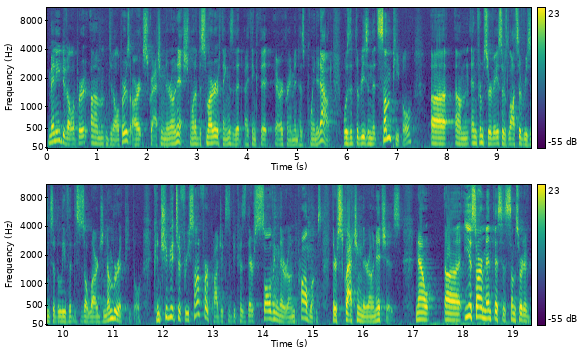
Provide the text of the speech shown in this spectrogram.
many developer, um, developers are scratching their own itch. One of the smarter things that I think that Eric Raymond has pointed out was that the reason that some people, uh, um, and from surveys there's lots of reasons to believe that this is a large number of people, contribute to free software projects is because they're solving their own problems. They're scratching their own itches. Now, uh, ESR meant this as some sort of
